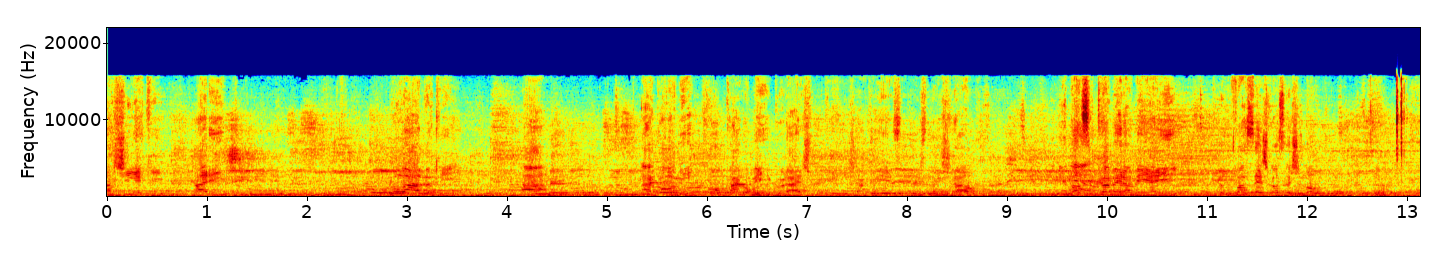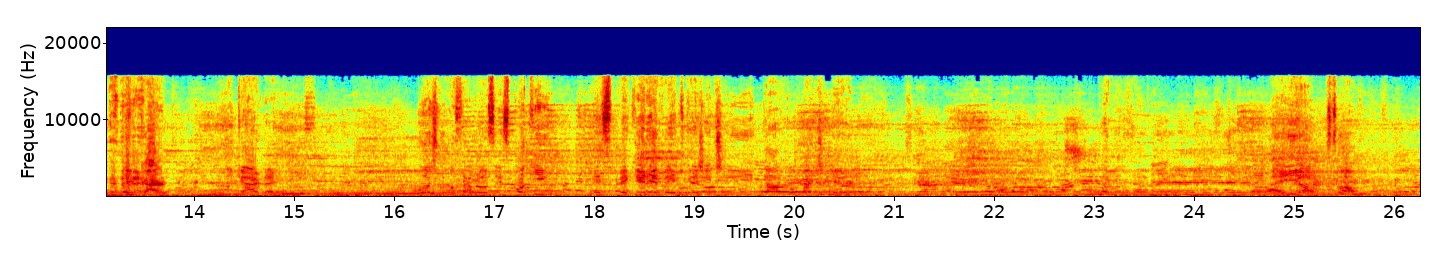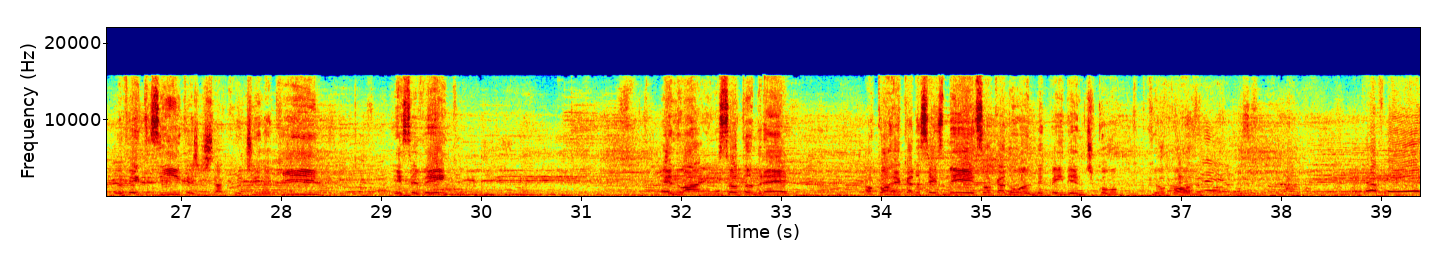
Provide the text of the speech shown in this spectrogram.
baixinha aqui, Ari. Do lado aqui, a, a Gomi, ou Kagome Higurashi, quem já conhece, personagem geral. E nosso cameraman aí, eu não passei de vocês de novo. Ricardo. Ricardo aí. Hoje vou mostrar pra vocês um pouquinho desse pequeno evento que a gente tá compartilhando. Aí ó, pessoal, o eventozinho que a gente está curtindo aqui, esse evento é no, em Santo André, ocorre a cada seis meses ou a cada um ano, dependendo de como que ocorre.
